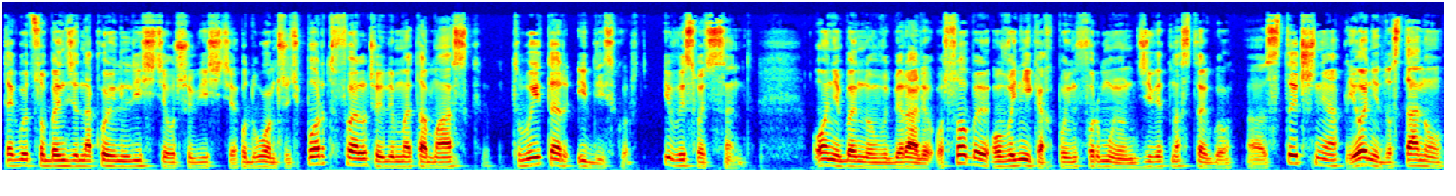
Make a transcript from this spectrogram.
tego co będzie na CoinLiście oczywiście, podłączyć portfel, czyli MetaMask, Twitter i Discord i wysłać send. Oni będą wybierali osoby, o wynikach poinformują 19 stycznia i oni dostaną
